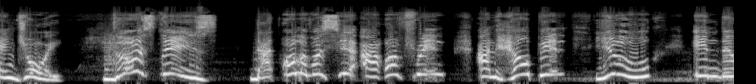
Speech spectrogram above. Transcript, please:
enjoy. Those things that all of us here are offering and helping you in the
